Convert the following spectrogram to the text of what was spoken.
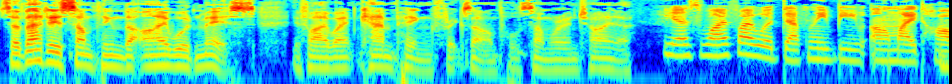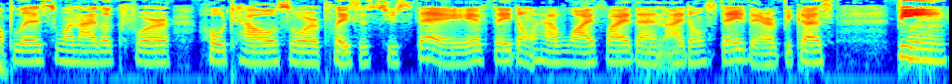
So that is something that I would miss if I went camping, for example, somewhere in China. Yes, Wi-Fi would definitely be on my hmm. top list when I look for hotels or places to stay. If they don't have Wi-Fi, then I don't stay there because being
